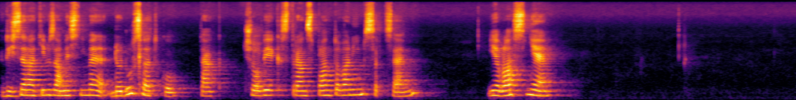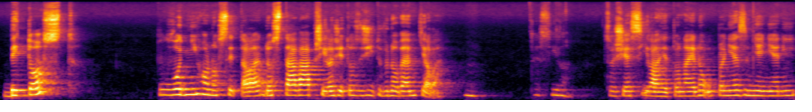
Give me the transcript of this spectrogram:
Když se nad tím zamyslíme do důsledku, tak člověk s transplantovaným srdcem je vlastně bytost původního nositele dostává příležitost žít v novém těle. Hmm. To je síla. Což je síla. Je to najednou úplně změněný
